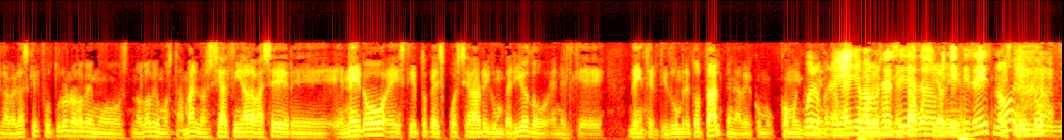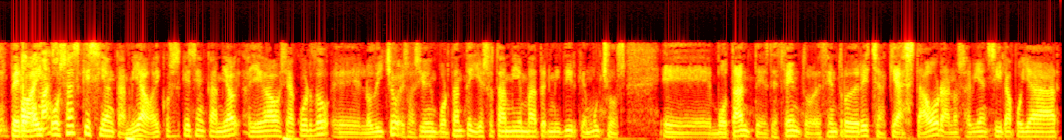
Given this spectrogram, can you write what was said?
la verdad es que el futuro no lo vemos no lo vemos tan mal. No sé si al final va a ser eh, enero, es cierto que después se va a abrir un periodo en el que de incertidumbre total, a ver cómo, cómo Bueno, pero ya llevamos así desde 2016, ¿no? pero hay cosas que sí han cambiado, hay cosas que sí han cambiado, ha llegado ese acuerdo, eh, lo dicho, eso ha sido importante y eso también va a permitir que muchos eh, votantes de centro, de centro derecha, que hasta ahora no sabían si ir a apoyar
